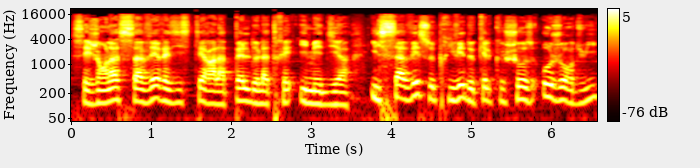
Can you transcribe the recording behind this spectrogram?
Ces gens-là savaient résister à l'appel de l'attrait immédiat. Ils savaient se priver de quelque chose aujourd'hui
